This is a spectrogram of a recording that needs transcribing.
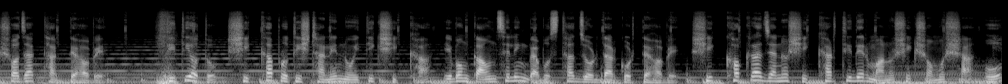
সজাগ থাকতে হবে। দ্বিতীয়ত, শিক্ষা প্রতিষ্ঠানে নৈতিক শিক্ষা এবং কাউন্সেলিং ব্যবস্থা জোরদার করতে হবে। শিক্ষকরা যেন শিক্ষার্থীদের মানসিক সমস্যা ও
